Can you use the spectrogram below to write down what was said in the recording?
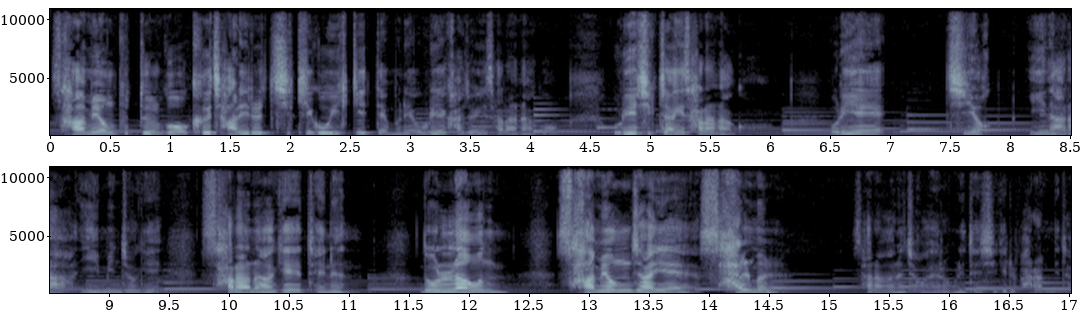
사명 붙들고 그 자리를 지키고 있기 때문에 우리의 가정이 살아나고 우리의 직장이 살아나고 우리의 지역, 이 나라, 이 민족이 살아나게 되는 놀라운 사명자의 삶을 살아가는 저와 여러분이 되시기를 바랍니다.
